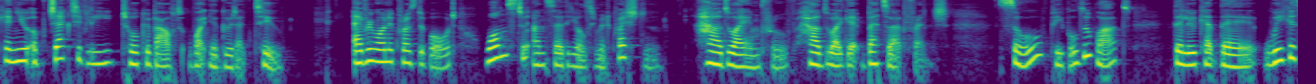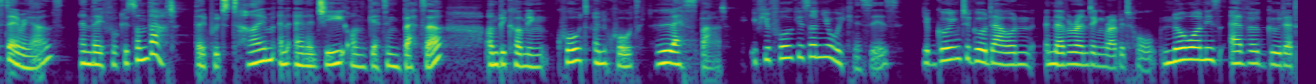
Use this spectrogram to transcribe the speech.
can you objectively talk about what you're good at too? Everyone across the board wants to answer the ultimate question how do I improve? How do I get better at French? So people do what? They look at their weakest areas and they focus on that. They put time and energy on getting better, on becoming quote unquote less bad. If you focus on your weaknesses, you're going to go down a never ending rabbit hole. No one is ever good at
